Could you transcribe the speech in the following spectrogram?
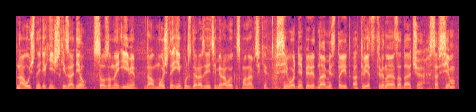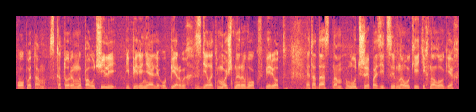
Научный и технический задел, созданный ими, дал мощный импульс для развития мировой космонавтики. Сегодня перед нами стоит ответственная задача со всем опытом, с которым мы получили и переняли у первых, сделать мощный рывок вперед. Это даст нам лучшие позиции в науке и технологиях,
